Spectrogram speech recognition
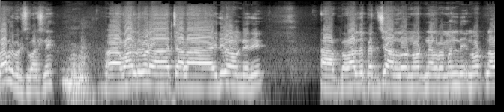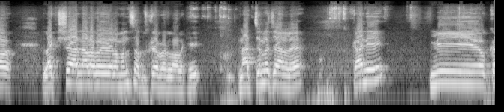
లోపల పెట్టి సుభాష్ని. వాళ్ళు కూడా చాలా ఇదిగా ఉండేది. వాళ్ళది పెద్ద ఛానల్ నూట నలభై మంది నూట నలభై లక్ష నలభై వేల మంది సబ్స్క్రైబర్లు వాళ్ళకి. నా చిన్న ఛానలే. కానీ మీ యొక్క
